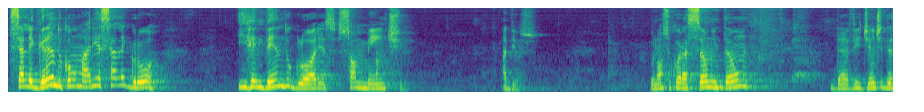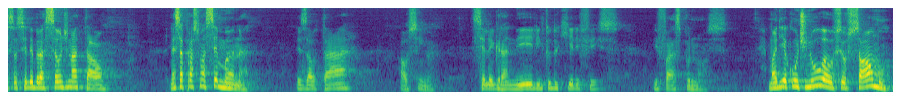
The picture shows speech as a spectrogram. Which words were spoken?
se alegrando como Maria se alegrou e rendendo glórias somente a Deus. O nosso coração, então, deve, diante dessa celebração de Natal, nessa próxima semana, exaltar ao Senhor se alegrar nele, em tudo que ele fez e faz por nós. Maria continua o seu salmo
